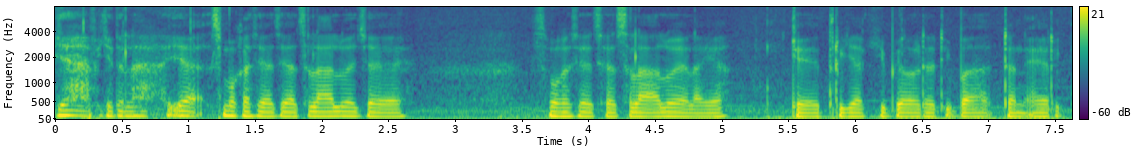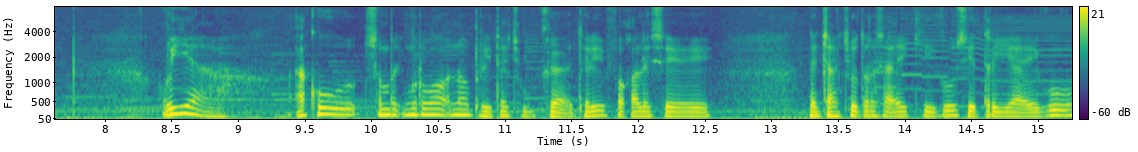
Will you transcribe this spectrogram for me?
ya begitulah. Ya semoga sehat-sehat selalu aja ya. Semoga sehat-sehat selalu ya lah ya. Kayak Tria Kibel dari Pak dan Erik. Oh iya aku sempat ngrungokno berita juga. Jadi vokalis Nencang Cuter saiki ku si Tria iku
